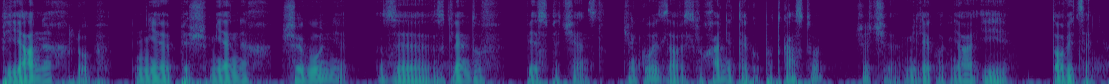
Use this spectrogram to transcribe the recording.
pijanych lub niebrzmiennych, szczególnie ze względów bezpieczeństwa. Dziękuję za wysłuchanie tego podcastu. Życzę miłego dnia i do widzenia.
